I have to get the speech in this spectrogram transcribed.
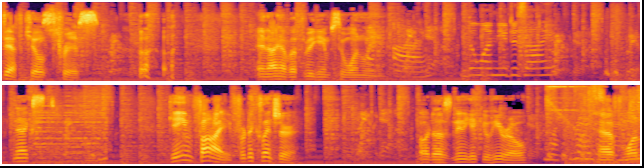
Death kills Kris. and I have a three games to one lead. I, the one you desire. Next. Game 5 for the clincher. Or does Ninjago Hero have one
